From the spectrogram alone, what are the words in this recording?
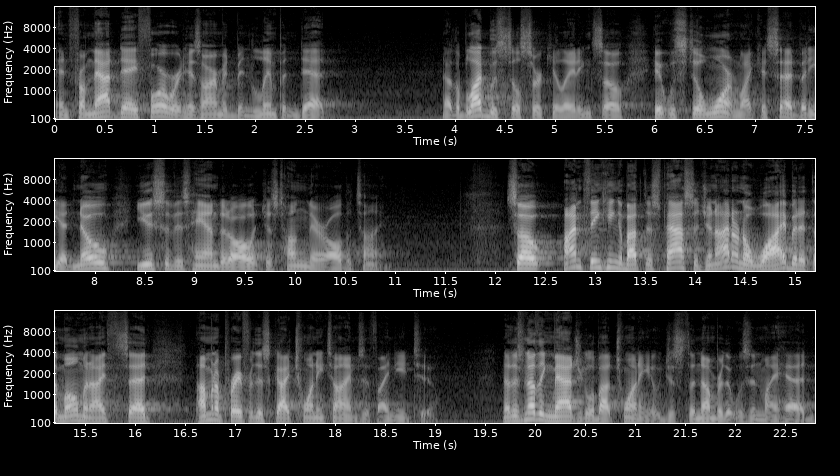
And from that day forward, his arm had been limp and dead. Now, the blood was still circulating, so it was still warm, like I said, but he had no use of his hand at all. It just hung there all the time. So I'm thinking about this passage, and I don't know why, but at the moment I said, I'm going to pray for this guy 20 times if I need to. Now, there's nothing magical about 20, it was just the number that was in my head.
